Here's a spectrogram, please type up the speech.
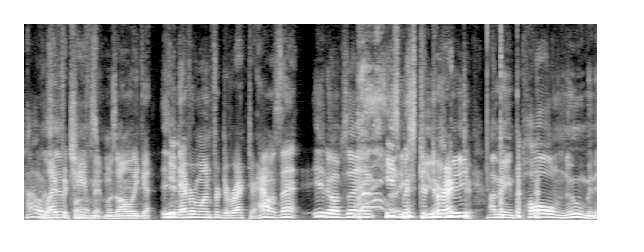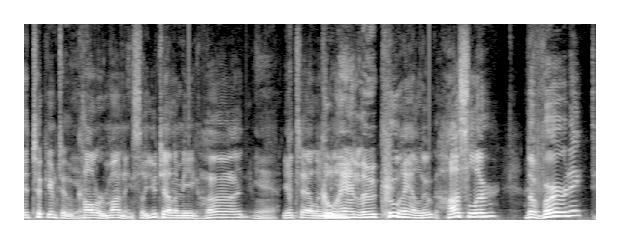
How is Life achievement was all he got. He You know- never won for director. How is that? You know what I'm saying? He's Uh, Mr. excuse me? Director. I mean, Paul Newman. It took him to the Yeah. color money. So you're telling me HUD? Yeah. You're telling Cool me Cool Hand Luke. Cool Hand Luke, Hustler, The Verdict.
